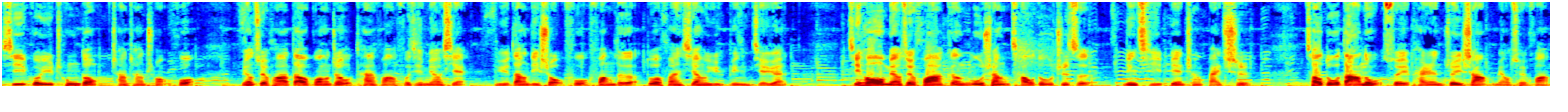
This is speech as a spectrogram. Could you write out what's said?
惜过于冲动，常常闯祸。苗翠花到广州探访父亲苗显，与当地首富方德多番相遇并结怨。以后，苗翠花更误伤曹都之子，令其变成白痴。曹都大怒，遂派人追杀苗翠花。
